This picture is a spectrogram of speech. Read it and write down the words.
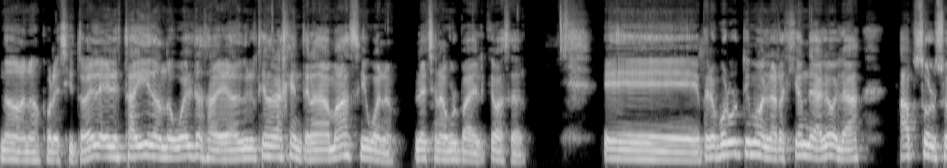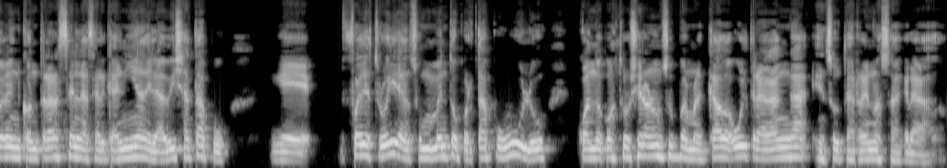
No, no, pobrecito. Él, él está ahí dando vueltas, advirtiendo a la gente nada más y bueno, le echan la culpa a él. ¿Qué va a hacer? Eh, pero por último, en la región de Alola, Absol suele encontrarse en la cercanía de la villa Tapu, que fue destruida en su momento por Tapu Bulu cuando construyeron un supermercado Ultra Ganga en su terreno sagrado.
